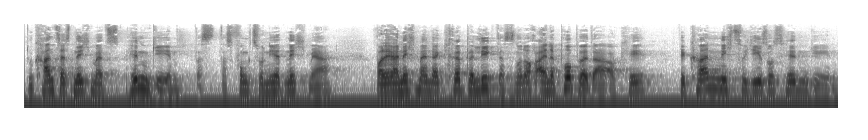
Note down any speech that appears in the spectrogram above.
Du kannst jetzt nicht mehr hingehen. Das, das funktioniert nicht mehr, weil er ja nicht mehr in der Krippe liegt. Das ist nur noch eine Puppe da, okay? Wir können nicht zu Jesus hingehen.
